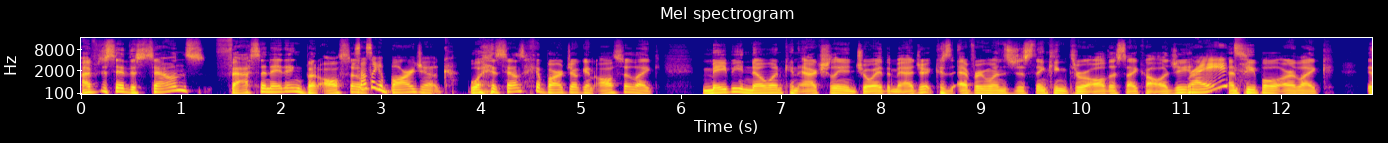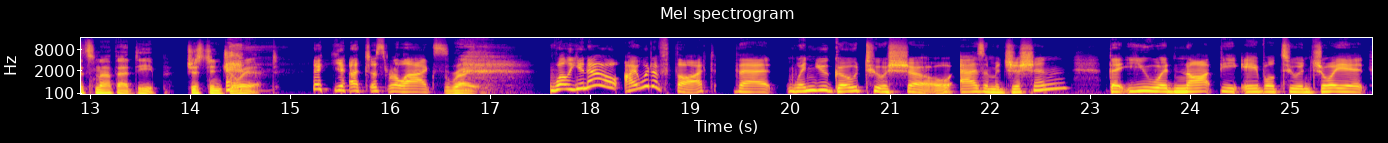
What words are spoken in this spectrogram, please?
I have to say, this sounds fascinating, but also Sounds like a bar joke. Well, it sounds like a bar joke, and also like maybe no one can actually enjoy the magic because everyone's just thinking through all the psychology, Right? And people are like, "It's not that deep. Just enjoy it." yeah, just relax. right? Well, you know, I would have thought that when you go to a show as a magician, that you would not be able to enjoy it.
